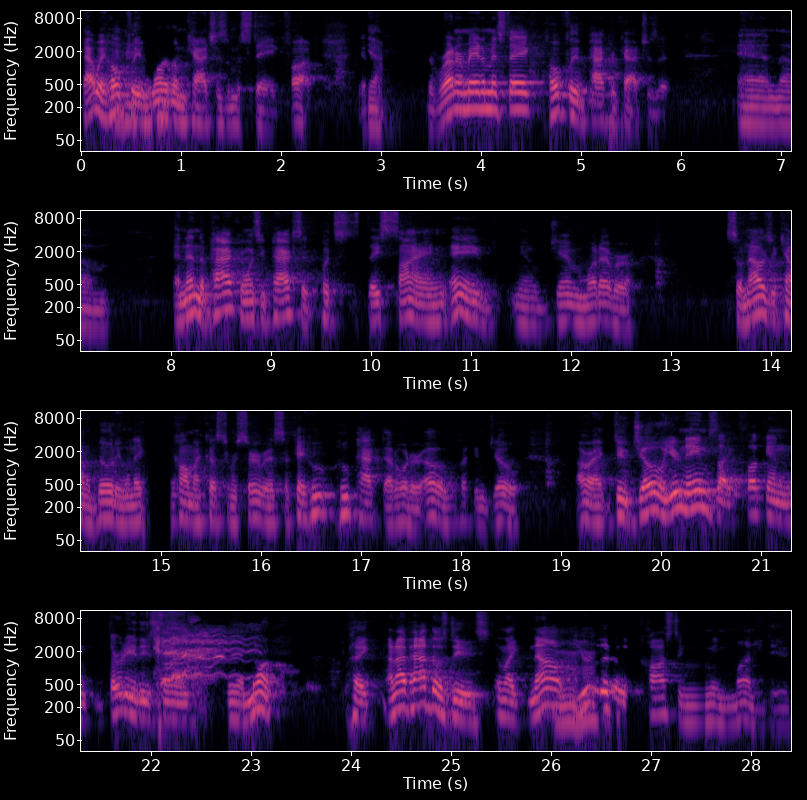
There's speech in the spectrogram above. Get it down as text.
That way hopefully mm-hmm. one of them catches a mistake. Fuck. Yeah the runner made a mistake hopefully the packer catches it and um, and then the packer, once he packs it, puts they sign, hey, you know, Jim, whatever. So now there's accountability when they call my customer service. Okay, who who packed that order? Oh, fucking Joe. All right, dude, Joe, your name's like fucking 30 of these things in a month. Like, and I've had those dudes, and like now mm-hmm. you're literally costing me money, dude.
